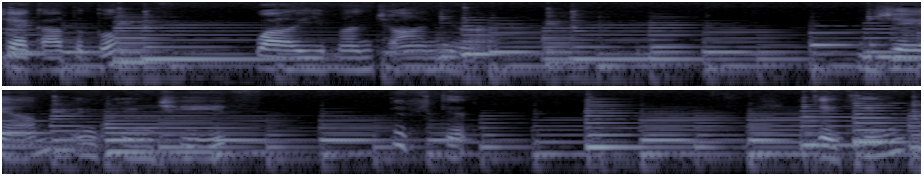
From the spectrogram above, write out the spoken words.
Check out the books while you munch on your jam and cream cheese biscuit. Stay tuned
